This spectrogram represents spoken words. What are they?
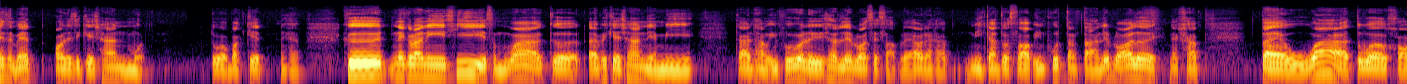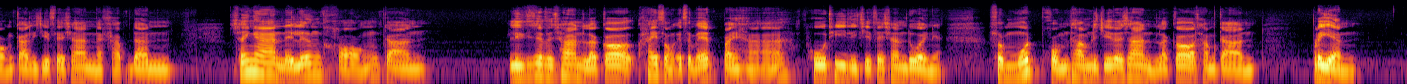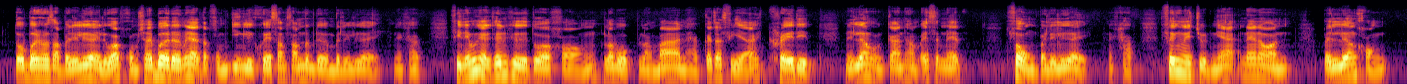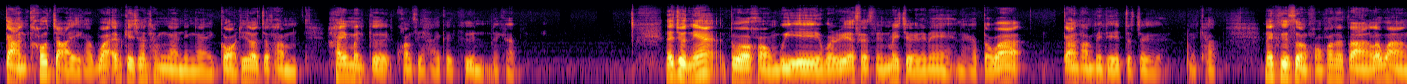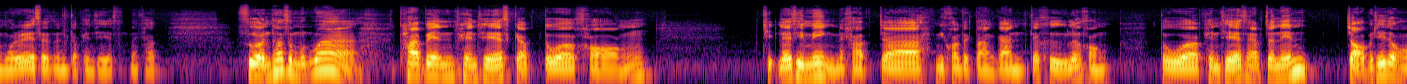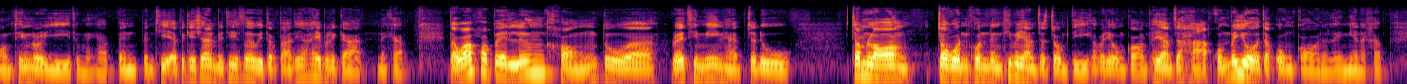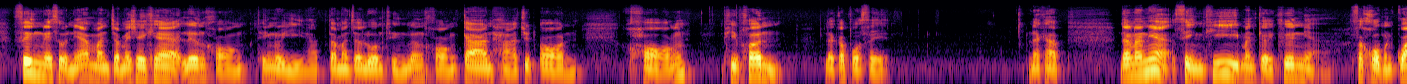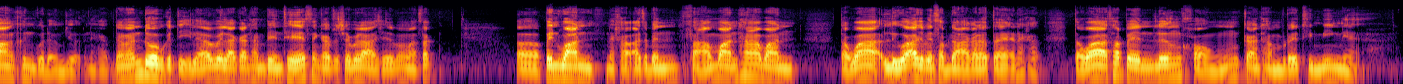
SMS Authentication หมดตัว Bucket นะครับ คือในกรณีที่สมมติว่าเกิดแอปพลิเคชันเนี่ยมีการทำ Input Validation เรียบร้อยเสร็จสับแล้วนะครับ มีการตรวจสอบ Input ต่างๆ เรียบร้อยเลยนะครับ แต่ว่าตัวของการ Registration นะครับ ดันใช้งานในเรื่องของการ registration แล้วก็ให้ส่ง SMS ไปหาผู้ที่ registration ด้วยเนี่ย สมมุติผมทำ registration แล้วก็ทำการเปลี่ยนตัวเบอร์โทรศัพท์ไปเรื่อยๆ หรือว่าผมใช้เบอร์เดิมไม่ได้แต่ผมยิง request ซ้ำๆเดิมๆ ไปเรื่อยๆ นะครับ สิ่งที่มันเกิดขึ้นคือตัวของระบบหลังบ้านนะครับ ก็จะเสียเครดิตในเรื่องของการทำ SMS ส่งไปเรื่อยๆ นะครับ ซึ่งในจุดนี้แน่นอนเป็นเรื่องของ การเข้าใจครับว่าแอปพลิเคชันทำงานยังไง ก่อนที่เราจะทำให้มันเกิดความเสียหายเกิดขึ้นนะครับ ในจุดนี้ตัวของ VA Variable Assessment ไม่เจอแน่ๆนะครับ แต่ว่าการทำ Pen Test จะเจอนะครับนั่นคือส่วนของความต่างระหว่าง Variable Assessment กับ Pen Test นะครับ ส่วนถ้าสมมุติว่าถ้าเป็น Pen Test กับตัวของ Red Teaming นะครับจะมีความแตกต่างกันก็คือเรื่องของตัว Pen Test นะครับจะเน้น เจาะไปที่ตัวของเทคโนโลยีถูกไหมครับ เป็นเป็นที่แอปพลิเคชันเป็นที่ service ต่างๆ ที่ให้บริการนะครับ แต่ว่าพอเป็นเรื่องของตัว Red Teaming นะครับ จะดูจำลองโจรคนหนึ่งที่พยายามจะโจมตีเข้าไปในองค์กร พยายามจะหาผลประโยชน์จากองค์กรอะไรเงี้ยนะครับ ซึ่งในส่วนนี้มันจะไม่ใช่แค่เรื่องของเทคโนโลยีครับ แต่มันจะรวมถึงเรื่องของการหาจุดอ่อนของ people และก็ process นะครับ ดังนั้นเนี่ยสิ่งที่มันเกิดขึ้นเนี่ย สโคปมันกว้างขึ้นกว่าเดิมเยอะนะครับ ดังนั้นโดยปกติแล้วเวลาการทำเพนเทสนะครับ จะใช้เวลาใช้ประมาณสักเอ่อเป็นวันนะครับ อาจจะเป็นสามวันห้าวัน แต่ว่าหรือว่าอาจจะเป็นสัปดาห์ก็แล้วแต่นะครับ แต่ว่าถ้าเป็นเรื่องของการทำ red teaming เนี่ย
